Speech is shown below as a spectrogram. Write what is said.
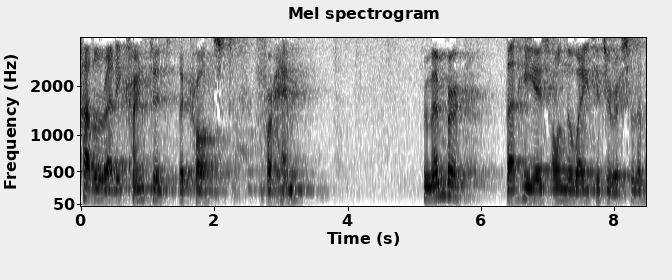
had already counted the cost for him. Remember that he is on the way to Jerusalem,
